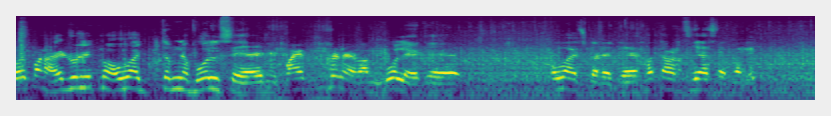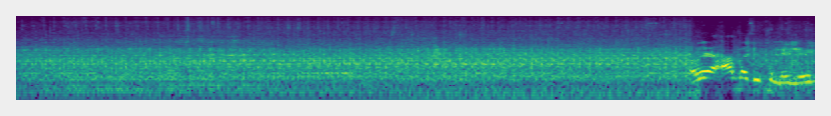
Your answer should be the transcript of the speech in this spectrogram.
કોઈ પણ હાઇડ્રોલિકનો અવાજ તમને બોલશે, એની પાઇપ છે ને, આમ બોલે કે અવાજ કરે કે હતાણ થયા છે ખાલી. હવે આ બાજુથી લઈ લઈ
